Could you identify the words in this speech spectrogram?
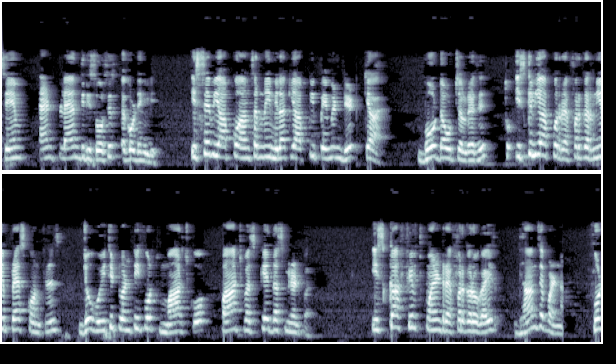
same and plan the resources accordingly इससे भी आपको आंसर नहीं मिला कि आपकी पेमेंट डेट क्या है। बहुत डाउट चल रहे थे। तो इसके लिए आपको रेफर करनी है प्रेस कॉन्फ्रेंस जो हुई थी ट्वेंटी मार्च को पाँच बज के दस मिनट पर। इसका फिफ्थ पॉइंट रेफर करो गाइज़ ध्यान से पढ़ना। For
